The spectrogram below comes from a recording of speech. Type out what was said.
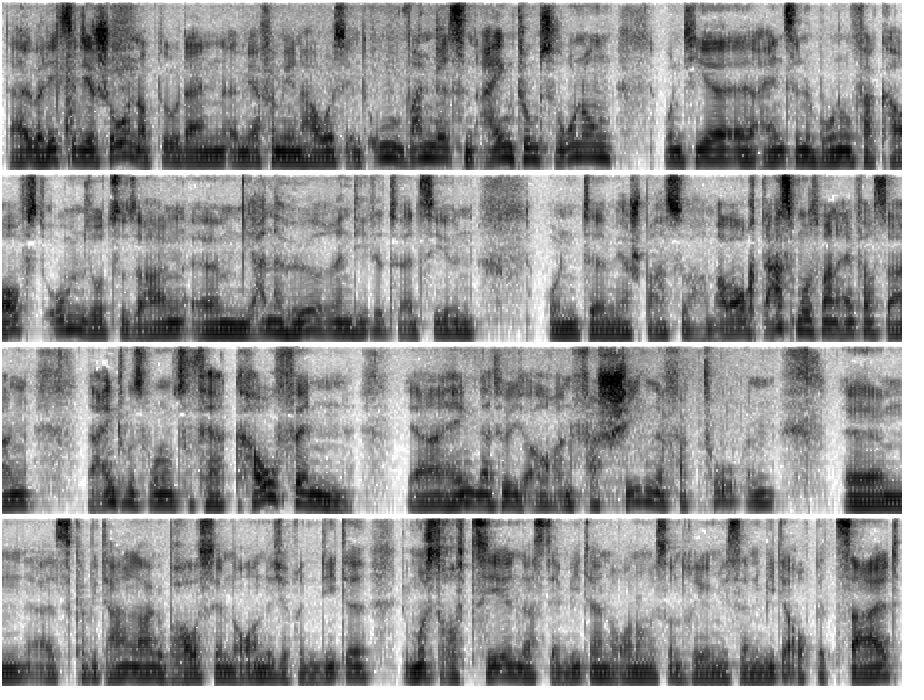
da überlegst du dir schon, ob du dein äh, Mehrfamilienhaus eben umwandelst in Eigentumswohnung und hier äh, einzelne Wohnungen verkaufst, um sozusagen ähm, ja eine höhere Rendite zu erzielen und äh, mehr Spaß zu haben. Aber auch das muss man einfach sagen, eine Eigentumswohnung zu verkaufen, ja, hängt natürlich auch an verschiedene Faktoren. Ähm, als Kapitalanlage brauchst du eine ordentliche Rendite. Du musst darauf zählen, dass der Mieter in Ordnung ist und regelmäßig seine Miete auch bezahlt,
